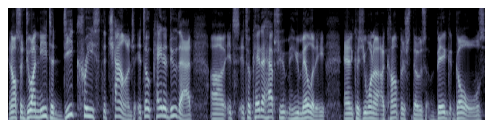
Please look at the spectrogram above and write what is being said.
And also, do I need to decrease the challenge? It's okay to do that. Uh, it's it's okay to have humility, and because you want to accomplish those big goals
